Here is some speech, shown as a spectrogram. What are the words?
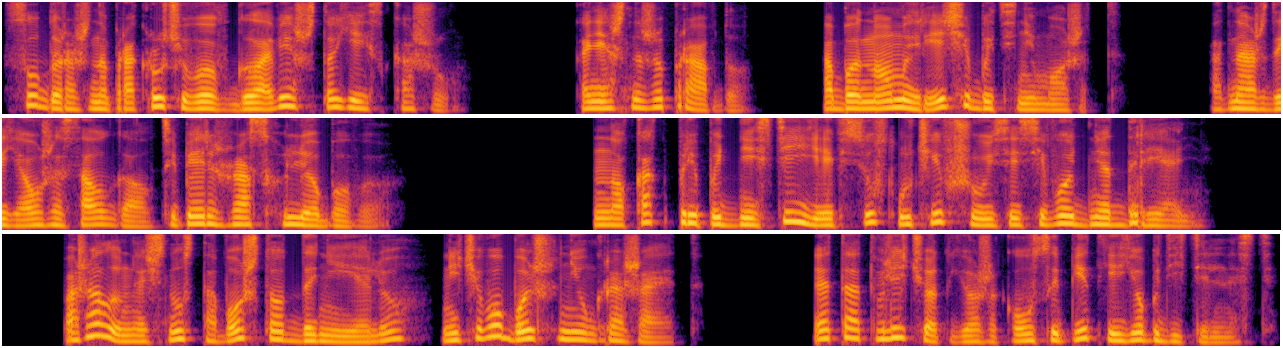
Судорожно прокручиваю в голове, что ей скажу. Конечно же, правду. Об ином и речи быть не может. Однажды я уже солгал, теперь расхлебываю. Но как преподнести ей всю случившуюся сегодня дрянь? Пожалуй, начну с того, что Даниэлю ничего больше не угрожает. Это отвлечет ежика, усыпит ее бдительность.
